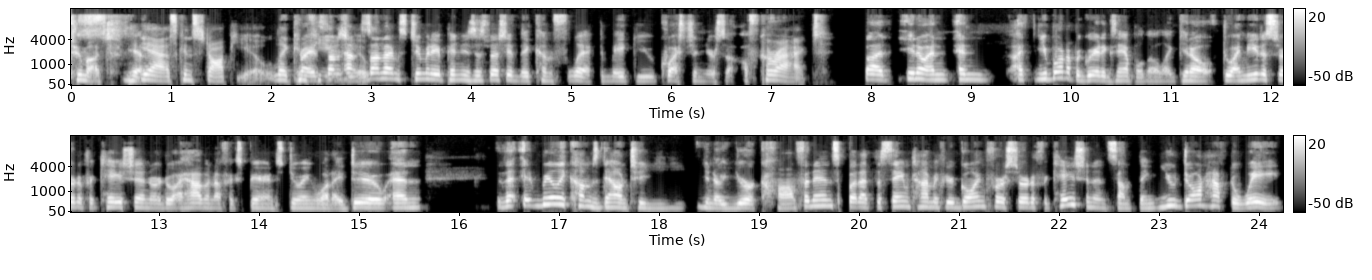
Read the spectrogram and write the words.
too much. Yeah. Yes, can stop you, like right. Sometimes, you. sometimes too many opinions, especially if they conflict, make you question yourself. Correct. But you know, and and I, you brought up a great example though. Like, you know, do I need a certification or do I have enough experience doing what I do? And that it really comes down to you know your confidence. But at the same time, if you're going for a certification in something, you don't have to wait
